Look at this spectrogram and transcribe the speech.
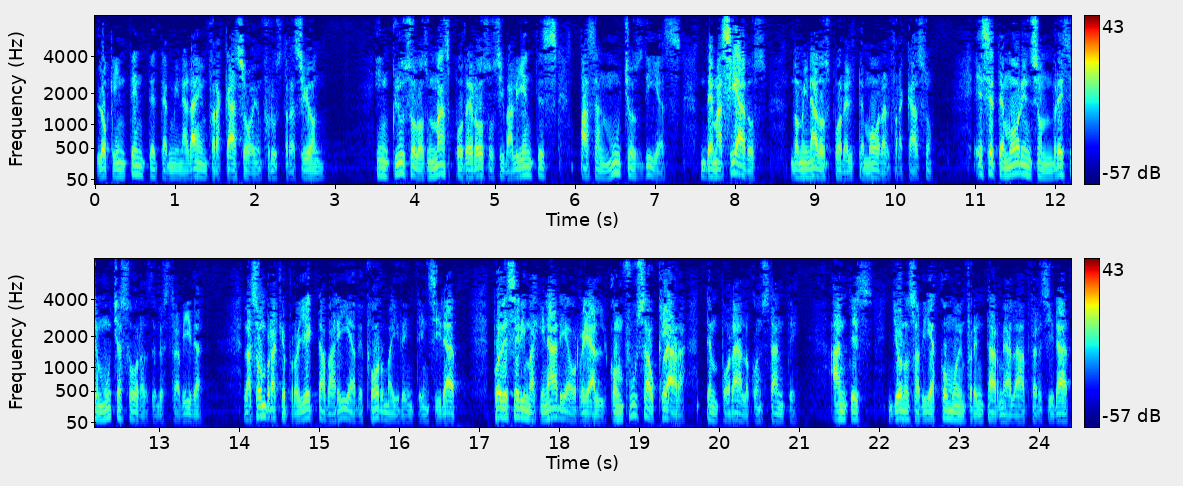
lo que intente terminará en fracaso o en frustración. Incluso los más poderosos y valientes pasan muchos días, demasiados, dominados por el temor al fracaso. Ese temor ensombrece muchas horas de nuestra vida. La sombra que proyecta varía de forma y de intensidad. Puede ser imaginaria o real, confusa o clara, temporal o constante. Antes yo no sabía cómo enfrentarme a la adversidad.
